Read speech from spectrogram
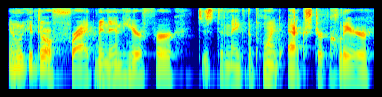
And we could throw a fragment in here for just to make the point extra clear.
